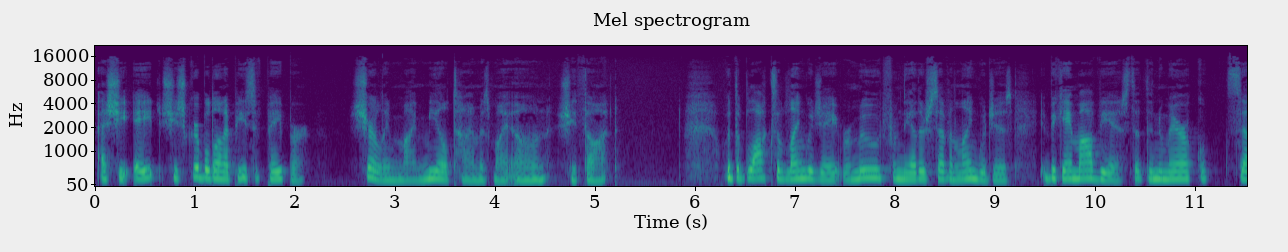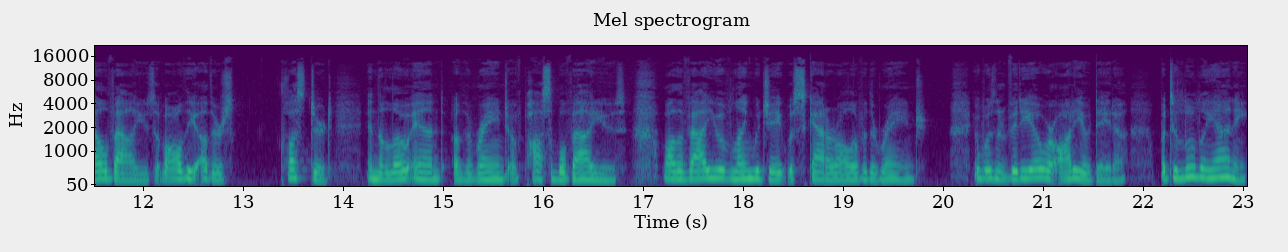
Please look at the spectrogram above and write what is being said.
As she ate, she scribbled on a piece of paper. Surely my meal time is my own, she thought. With the blocks of Language 8 removed from the other seven languages, it became obvious that the numerical cell values of all the others clustered in the low end of the range of possible values, while the value of language 8 was scattered all over the range. It wasn't video or audio data, but to Luliani,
